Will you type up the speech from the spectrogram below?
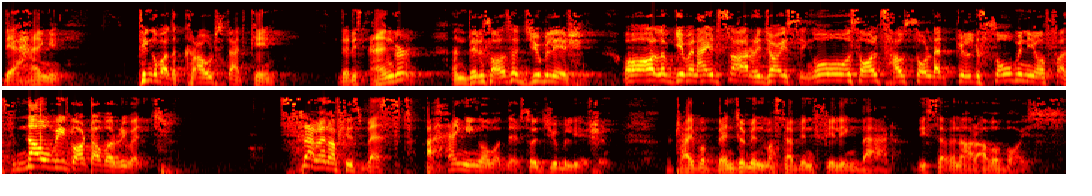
they are hanging. Think about the crowds that came. There is anger and there is also jubilation. All of Gibeonites are rejoicing. Oh, Saul's household had killed so many of us. Now we got our revenge. Seven of his best are hanging over there. So jubilation. The tribe of Benjamin must have been feeling bad. These seven are our boys.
